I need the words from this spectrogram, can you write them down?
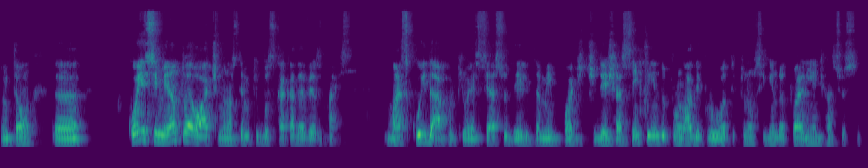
Então, uh, conhecimento é ótimo, nós temos que buscar cada vez mais. Mas cuidar, porque o excesso dele também pode te deixar sempre indo para um lado e para o outro e tu não seguindo a tua linha de raciocínio.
